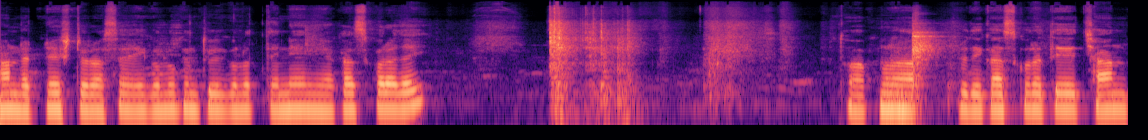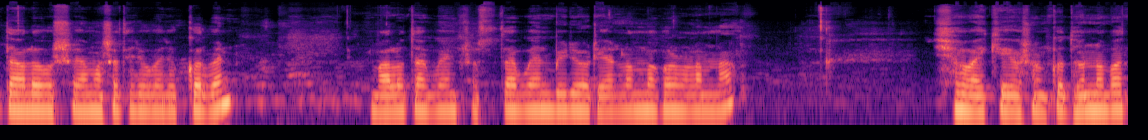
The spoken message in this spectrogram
হান্ড্রেড রেস্টোর আছে, এগুলো কিন্তু এগুলোতে নিয়ে নিয়ে কাজ করা যায়। তো আপনারা যদি কাজ করাতে চান, তাহলে অবশ্যই আমার সাথে যোগাযোগ করবেন। ভালো থাকবেন, সুস্থ থাকবেন, ভিডিওটি আর লম্বা করলাম না। সবাইকে অসংখ্য ধন্যবাদ।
